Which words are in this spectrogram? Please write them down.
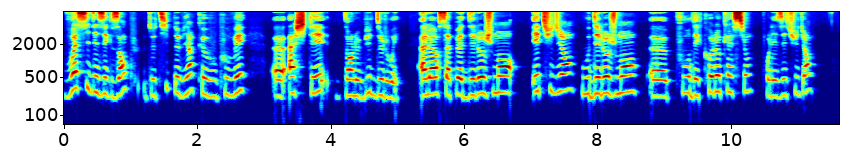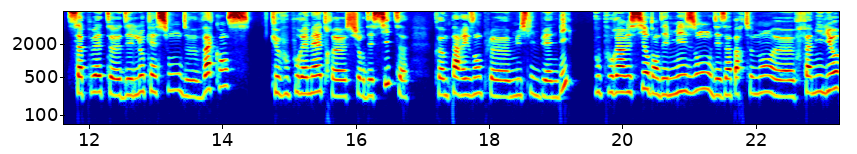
Voici des exemples de types de biens que vous pouvez euh, acheter dans le but de louer. Alors ça peut être des logements étudiants ou des logements euh, pour des colocations pour les étudiants. Ça peut être des locations de vacances que vous pourrez mettre sur des sites comme par exemple Muslim BNB vous pourrez investir dans des maisons ou des appartements euh, familiaux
